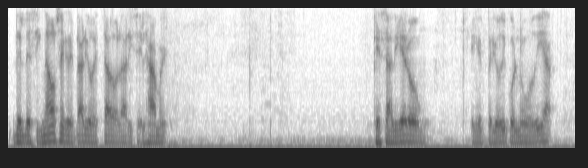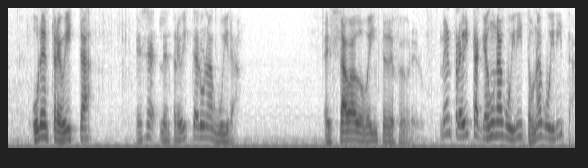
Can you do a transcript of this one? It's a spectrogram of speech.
del designado secretario de Estado Larry Selhammer que salieron en el periódico El Nuevo Día. Una entrevista, esa, la entrevista era una guira, el sábado 20 de febrero. Una entrevista que es una guirita, una guirita.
